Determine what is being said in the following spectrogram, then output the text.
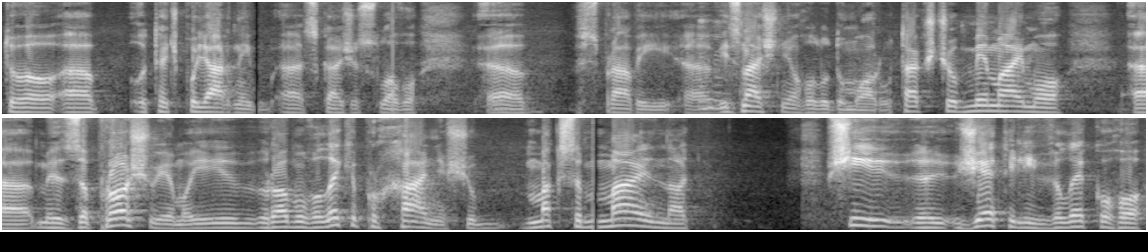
то е, отець Полярний скаже слово в справі е, відзначення голодомору. Так що ми маємо. е, Ми запрошуємо і робимо велике прохання, щоб максимальна Всі е, жителі великого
